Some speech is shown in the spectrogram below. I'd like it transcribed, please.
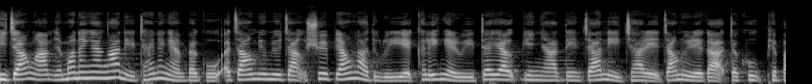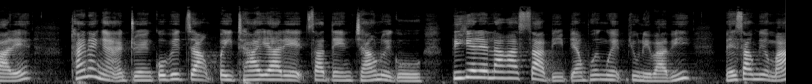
ဒီကြောင်းကမြန်မာနိုင်ငံကနေထိုင်းနိုင်ငံဘက်ကိုအကြောင်းမျိုးမျိုးကြောင့်ရွှေ့ပြောင်းလာသူတွေရဲ့ကလေးငယ်တွေတက်ရောက်ပညာသင်ကြားနေကြတဲ့အကြောင်းတွေကတခုဖြစ်ပါတယ်။ထိုင်းနိုင်ငံအတွင်းကိုဗစ်ကြောင့်ပိတ်ထားရတဲ့စာသင်ကျောင်းတွေကိုပြီးခဲ့တဲ့လကစပြီးပြန်ဖွင့်ခွင့်ပြုနေပါပြီ။မဲဆောက်မြို့မှာ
